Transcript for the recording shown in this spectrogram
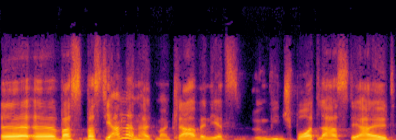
äh, äh, was, was die anderen halt machen. Klar, wenn du jetzt irgendwie einen Sportler hast, der halt,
